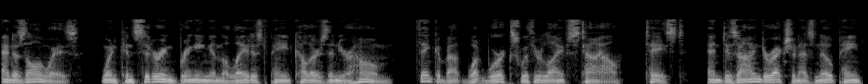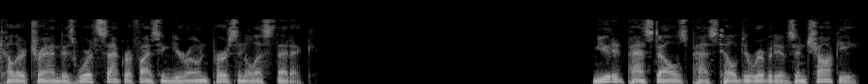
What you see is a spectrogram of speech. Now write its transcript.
And as always, when considering bringing in the latest paint colors in your home, Think about what works with your lifestyle, taste, and design direction as no paint color trend is worth sacrificing your own personal aesthetic. Muted pastels Pastel derivatives in chalky,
